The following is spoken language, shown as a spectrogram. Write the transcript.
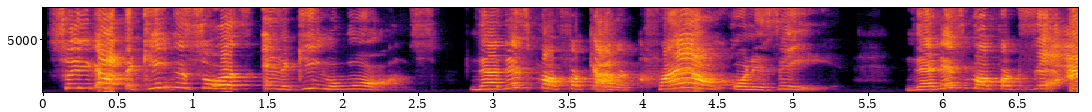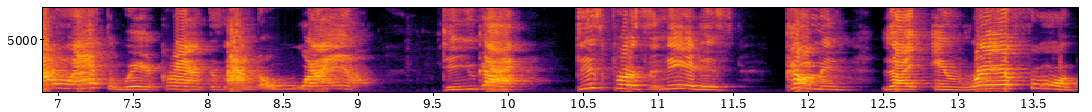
So you got the King of Swords and the King of Wands. Now this motherfucker got a crown on his head. Now this motherfucker said, I don't have to wear a crown because I know who I am. Then you got this person here that's coming like in rare form.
